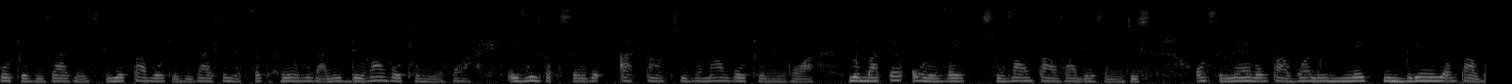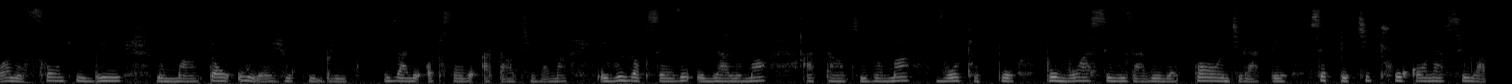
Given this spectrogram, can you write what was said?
votre visage, n'essuyez pas votre visage, vous ne faites rien. Vous allez devant votre miroir et vous observez attentivement votre miroir. Le matin au réveil, souvent on peut avoir des indices. On se lève, on peut avoir le nez qui brille, on peut avoir le front qui brille, le menton ou les joues qui brillent. Vous allez observer attentivement et vous observez également attentivement votre peau pour voir si vous avez les pores dilatés, ces petits trous qu'on a sur la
